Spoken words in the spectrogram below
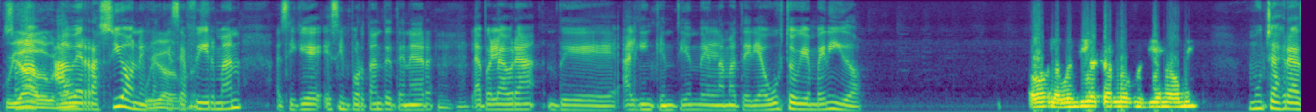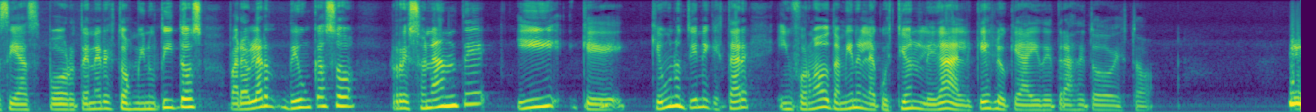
Cuidado, son aberraciones las que se afirman, así que es importante tener la palabra de alguien que entiende en la materia. Augusto, bienvenido. Hola, buen día Carlos, buen día Naomi. Muchas gracias por tener estos minutitos para hablar de un caso resonante y que, que uno tiene que estar informado también en la cuestión legal. ¿Qué es lo que hay detrás de todo esto? Sí,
